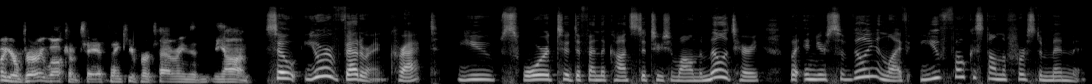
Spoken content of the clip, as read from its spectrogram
Oh, you're very welcome, Taya. Thank you for having me on. So, you're a veteran, correct? You swore to defend the Constitution while in the military, but in your civilian life, you focused on the First Amendment.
